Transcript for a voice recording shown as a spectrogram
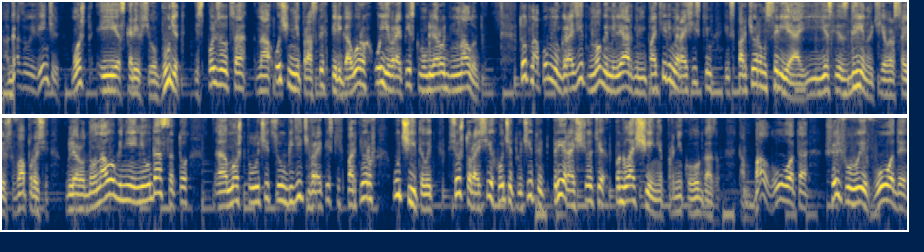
Газовый вентиль может и, скорее всего, будет использоваться на очень непростых переговорах о европейском углеродном налоге. Тут, напомню, грозит многомиллиардными потерями российским экспортерам сырья. И если сдвинуть Евросоюз в вопросе углеродного налога не, не удастся, то э, может получиться убедить европейских партнеров учитывать все, что Россия хочет учитывать при расчете поглощения парниковых газов. Там болота, шельфовые воды,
